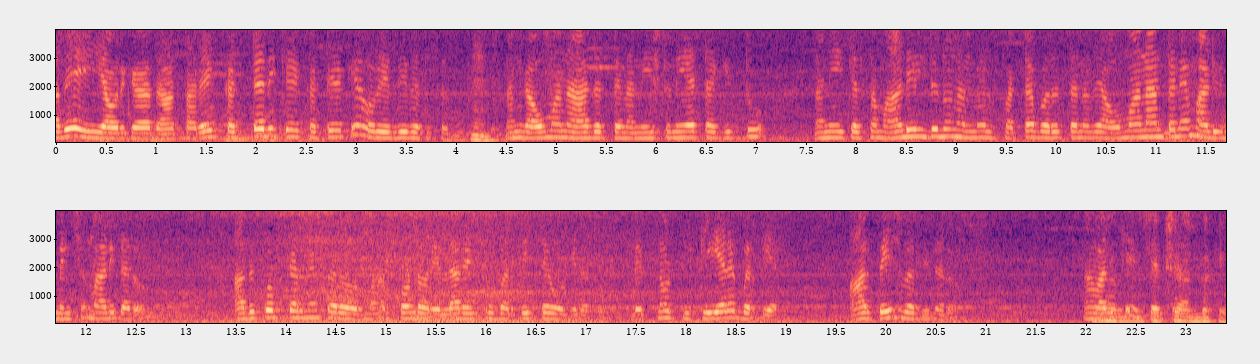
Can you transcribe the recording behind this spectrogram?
ಅದೇ ಈ ಅವ್ರಿಗೆ ಅದು ಆ ತಲೆ ಕಟ್ಟೋದಕ್ಕೆ ಕಟ್ಟೋಕ್ಕೆ ಅವ್ರು ಎದುರಿರೋದು ಸರ್. ನನಗೆ ಅವಮಾನ ಆಗತ್ತೆ ನಾನು ಇಷ್ಟು ನಿಯತ್ತಾಗಿದ್ದು ನಾನು ಈ ಕೆಲಸ ಮಾಡಿಲ್ದೂ ನನ್ನ ಮೇಲೆ ಪಟ್ಟ ಬರುತ್ತೆ ಅನ್ನೋದೇ ಅವಮಾನ ಅಂತಲೇ ಮಾಡಿ ಮೆನ್ಷನ್ ಮಾಡಿದ್ದಾರೆ ಅವರು. ಅದಕ್ಕೋಸ್ಕರನೇ ಸರ್ ಅವ್ರು ಮಾಡ್ಕೊಂಡು ಅವ್ರು ಎಲ್ಲರ ಹೆಸರು ಬರೆದಿಟ್ಟೇ ಹೋಗಿರೋದು. ಡೆತ್ ನೋಟ್ ಕ್ಲಿಯರಾಗಿ ಬರ್ದಿದ್ದಾರೆ ಆರು ಪೇಜ್ ಬರೆದಿದ್ದಾರೆ ಅವರು. ನಾವು ಅದಕ್ಕೆ ಶಿಕ್ಷೆ ಆಗ್ಬೇಕು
